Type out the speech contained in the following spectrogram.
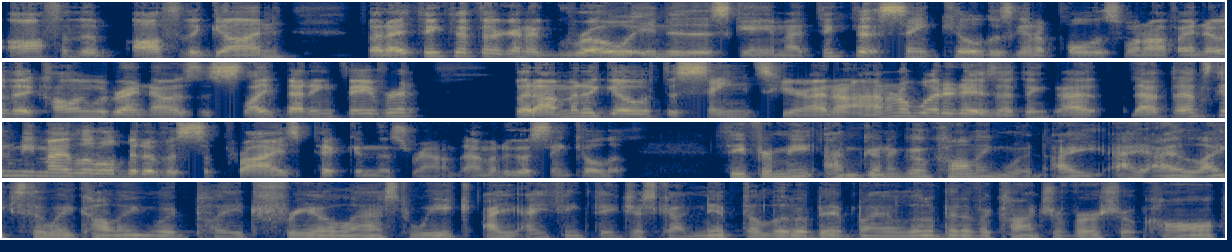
off of the off of the gun, but I think that they're going to grow into this game. I think that St. Kilda is going to pull this one off. I know that Collingwood right now is the slight betting favorite, but I'm going to go with the Saints here. I don't I don't know what it is. I think that, that that's going to be my little bit of a surprise pick in this round. I'm going to go St. Kilda. See, for me, I'm gonna go Collingwood. I, I, I liked the way Collingwood played Freo last week. I, I think they just got nipped a little bit by a little bit of a controversial call.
